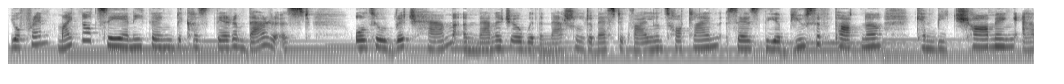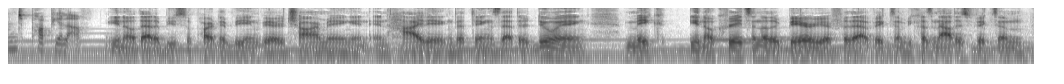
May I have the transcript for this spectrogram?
Your friend might not say anything because they're embarrassed. Also, Rich Ham, a manager with the National Domestic Violence Hotline, says the abusive partner can be charming and popular you know, that abusive partner being very charming and, and hiding the things that they're doing make you know creates another barrier for that victim because now this victim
